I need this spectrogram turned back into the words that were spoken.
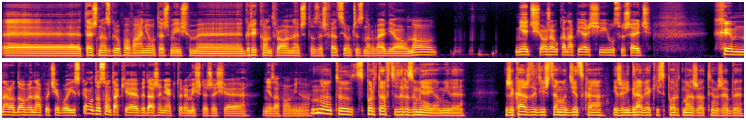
e, też na zgrupowaniu, też mieliśmy gry kontrolne, czy to ze Szwecją, czy z Norwegią. No, mieć orzełka na piersi i usłyszeć hymn narodowy na płycie boiska, no to są takie wydarzenia, które myślę, że się nie zapomina. No to sportowcy zrozumieją, ile, że każdy gdzieś tam od dziecka, jeżeli gra w jakiś sport, marzy o tym, żeby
